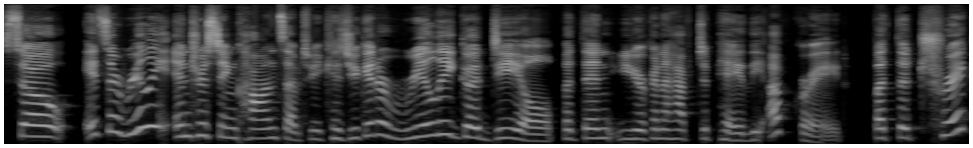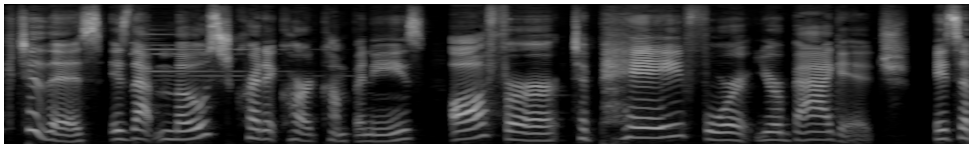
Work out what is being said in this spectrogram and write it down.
So it's a really interesting concept because you get a really good deal but then you're going to have to pay the upgrade. But the trick to this is that most credit card companies offer to pay for your baggage. It's a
